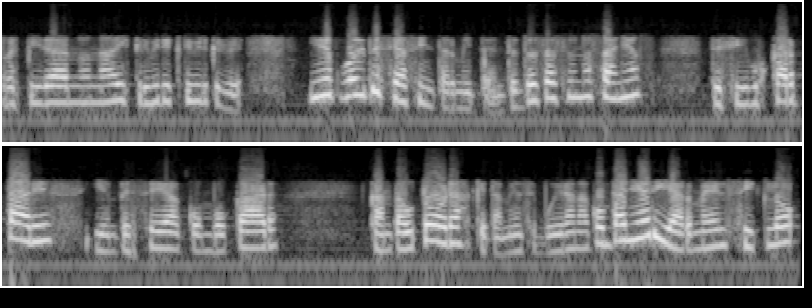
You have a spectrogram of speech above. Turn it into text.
respirar, no nada, escribir, escribir, escribir. Y de golpe se hace intermitente. Entonces hace unos años decidí buscar pares y empecé a convocar cantautoras que también se pudieran acompañar y armé el ciclo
